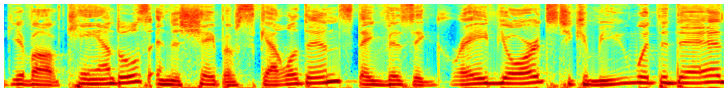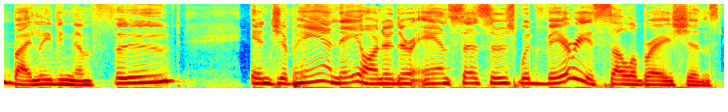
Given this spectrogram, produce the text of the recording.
give out candles in the shape of skeletons. They visit graveyards to commune with the dead by leaving them food in Japan, they honor their ancestors with various celebrations.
